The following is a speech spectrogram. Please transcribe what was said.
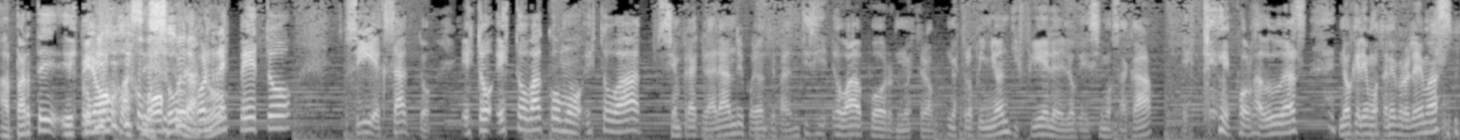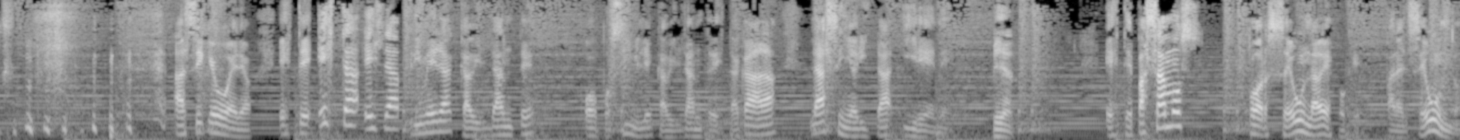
Aparte, es Pero como ojo, como asesora, asesora, con ¿no? respeto. Sí, exacto. Esto, esto va como, esto va siempre aclarando y poniendo entre paréntesis, esto va por nuestro, nuestra opinión, difiere de lo que decimos acá, este, por las dudas, no queremos tener problemas. Así que bueno, este, esta es la primera cabildante, o posible cabildante destacada, la señorita Irene. Bien. Este, pasamos por segunda vez, porque para el segundo.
